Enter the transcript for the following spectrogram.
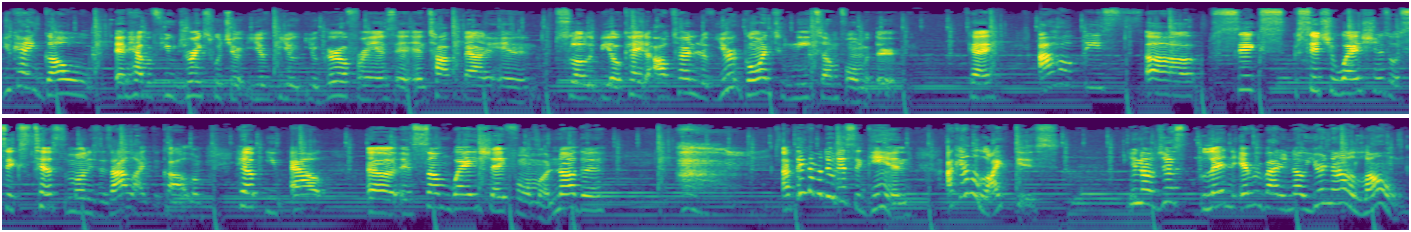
You can't go and have a few drinks with your your your, your girlfriends and, and talk about it and slowly be okay. The alternative, you're going to need some form of therapy. Okay. I hope these uh six situations or six testimonies as I like to call them help you out uh, in some way, shape, form, or another. I think I'm gonna do this again. I kind of like this. You know, just letting everybody know you're not alone.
